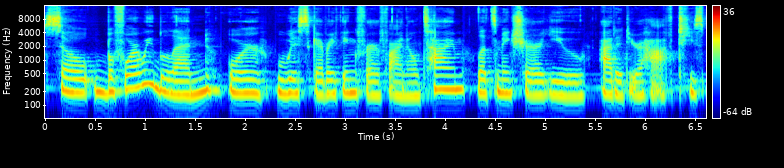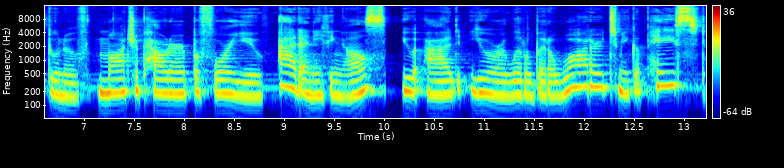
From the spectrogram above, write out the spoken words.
So, before we blend or whisk everything for a final time, let's make sure you added your half teaspoon of matcha powder before you add anything else. You add your little bit of water to make a paste.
